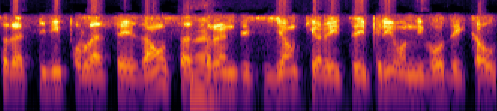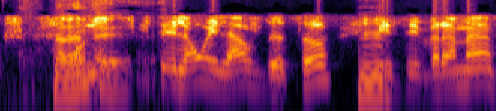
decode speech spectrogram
sera fini pour la saison. Ça Ouais. sera une décision qui aurait été prise au niveau des coachs. Madame on a discuté long et large de ça, Hmm. et c'est vraiment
